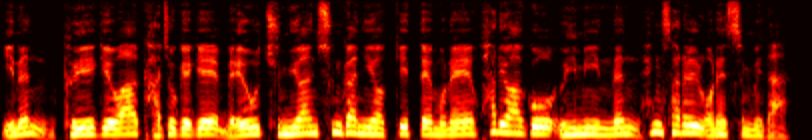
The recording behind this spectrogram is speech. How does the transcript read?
이는 그에게와 가족에게 매우 중요한 순간이었기 때문에 화려하고 의미 있는 행사를 원했습니다.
